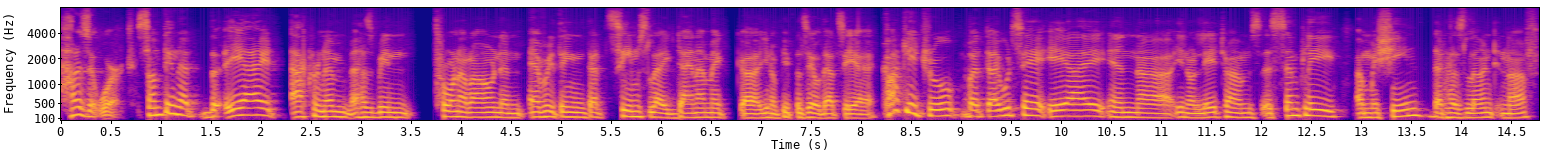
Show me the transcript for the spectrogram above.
how does it work? Something that the ai acronym has been thrown around and everything that seems like dynamic uh, you know people say oh that's ai partly true but i would say ai in uh, you know lay terms is simply a machine that has learned enough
